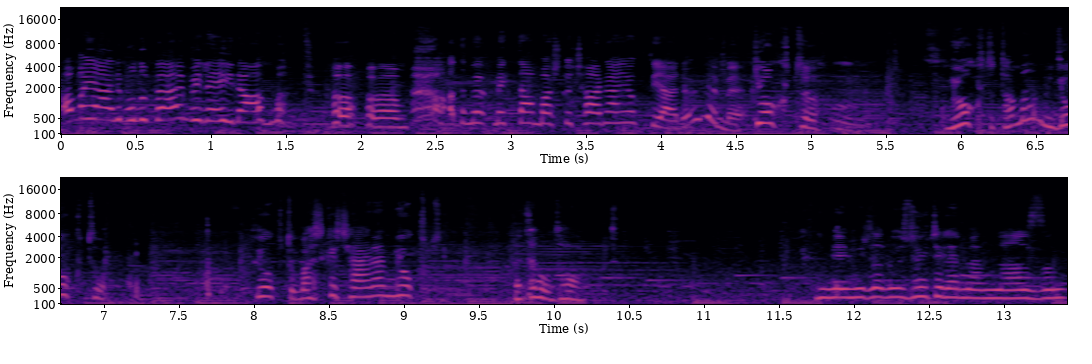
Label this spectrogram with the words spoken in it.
Ama yani bunu ben bile inanmadım. Adam öpmekten başka çaren yoktu yani öyle mi? Yoktu. Yoktu tamam mı? Yoktu. Yoktu. Başka çarem yoktu. Ha, tamam tamam. Benim Emir'den özür dilemem lazım.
